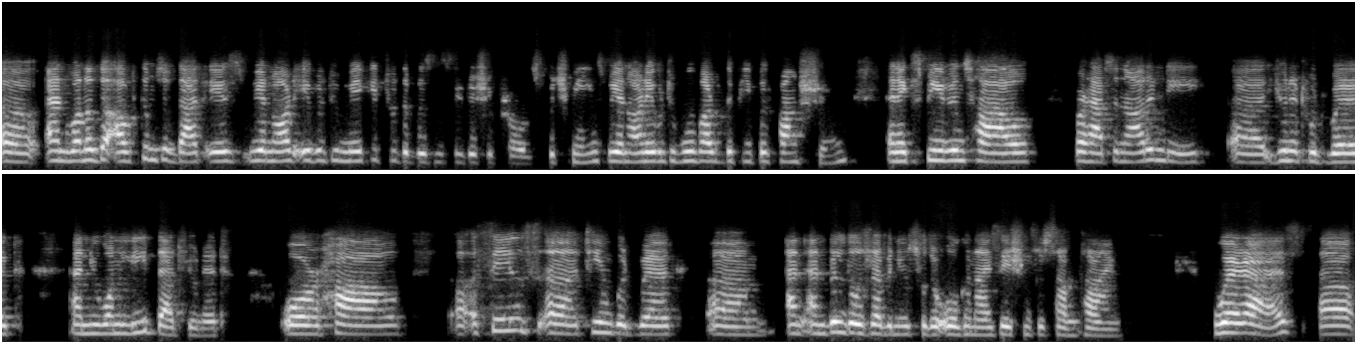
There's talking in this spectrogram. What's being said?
uh, and one of the outcomes of that is we are not able to make it to the business leadership roles, which means we are not able to move out of the people function and experience how perhaps an R&D uh, unit would work and you want to lead that unit, or how uh, a sales uh, team would work um, and, and build those revenues for the organization for some time. Whereas, uh,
